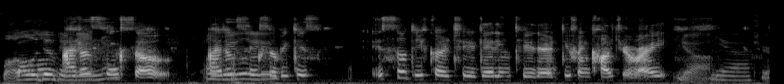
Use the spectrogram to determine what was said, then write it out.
follow, Follow the? the I don't think so. Oh, I don't think so because it's so difficult to get into their different culture, right? Yeah, Yeah. true.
